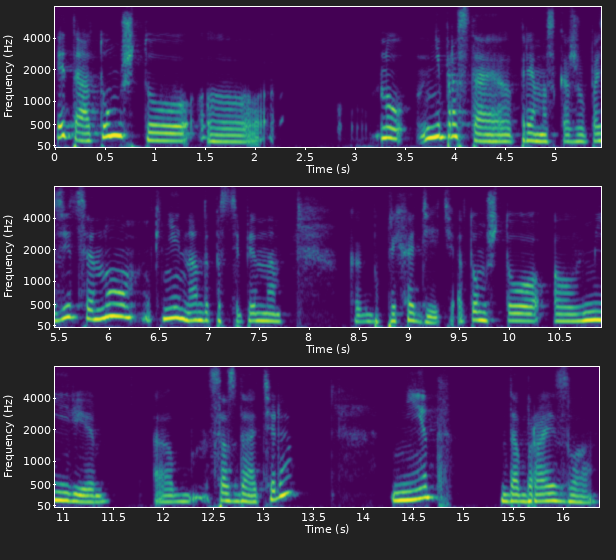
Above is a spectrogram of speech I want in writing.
Это о том, что э, ну, непростая, прямо скажу, позиция, но к ней надо постепенно как бы приходить. О том, что э, в мире Создателя нет добра и зла.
